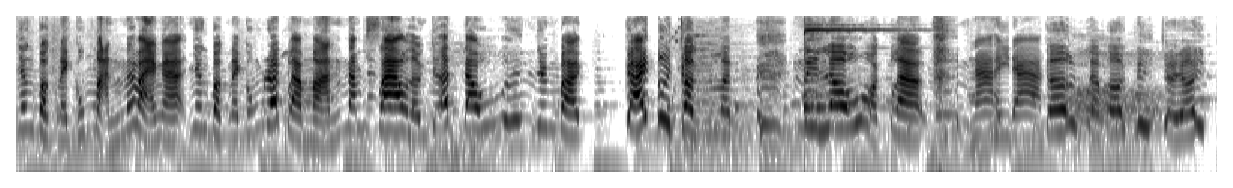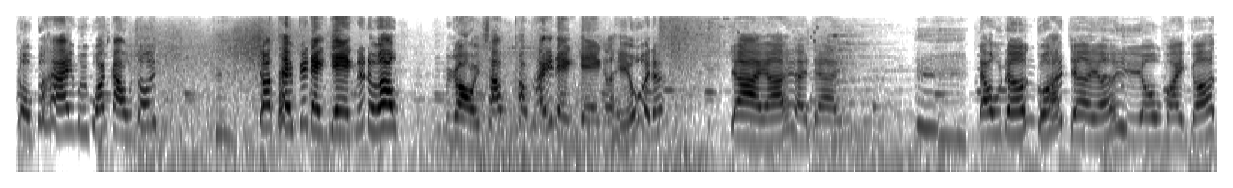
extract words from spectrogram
nhân vật này cũng mạnh mấy bạn ạ. À. Nhân vật này cũng rất là mạnh. Năm sao lần chứ ít đâu. Nhưng mà cái tôi cần là Nilo hoặc là Nahida. Cơ làm ơn đi. Trời ơi còn có 20 quả cầu thôi. Cho thêm cái đèn vàng nữa được không? Rồi xong không thấy đèn vàng là hiểu rồi đó. Trời ơi là trời. Đau đớn quá trời ơi. Oh my god.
